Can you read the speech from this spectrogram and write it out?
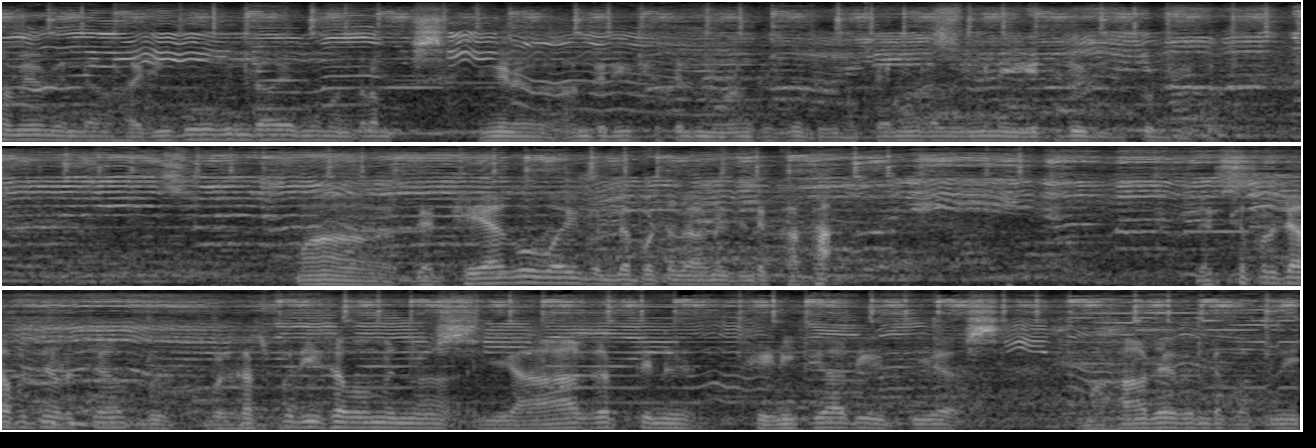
സമയമെല്ലാം ഹരിഗോവിന്ദ എന്ന മന്ത്രം ഇങ്ങനെ അന്തരീക്ഷത്തിൽ മുഴങ്ങിക്കൊണ്ടിരിക്കും തേങ്ങകളെ ഇങ്ങനെ ഏറ്റിരിക്കൊണ്ടിരിക്കും ദക്ഷയാഗവുമായി ബന്ധപ്പെട്ടതാണ് ഇതിന്റെ കഥ. ദക്ഷപ്രജാപതി നടത്തിയ ബൃഹസ്പതി ശവം എന്ന യാഗത്തിന് ക്ഷണിക്കാതെ എത്തിയ മഹാദേവന്റെ പത്നി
